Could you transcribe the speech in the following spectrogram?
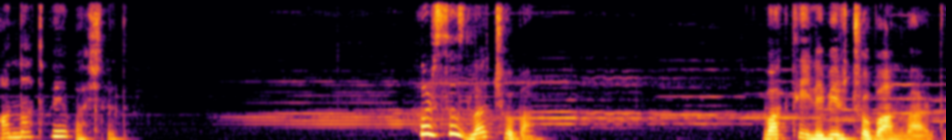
anlatmaya başladı. Hırsızla çoban. Vaktiyle bir çoban vardı.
